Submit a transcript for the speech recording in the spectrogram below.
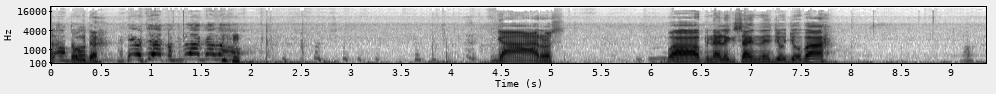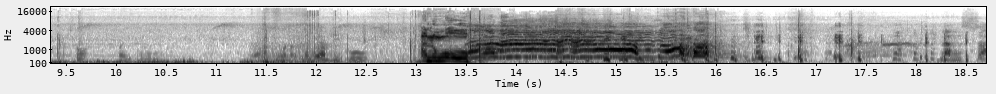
Sakto da. Ayaw siya, kasblaga lang. Garos. Ba, pinaligsan ni Jojo ba? Anong oo? Langsa.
